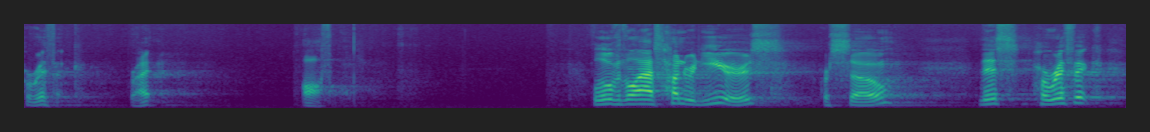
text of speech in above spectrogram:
Horrific, right? Awful. Well, over the last hundred years or so, this horrific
